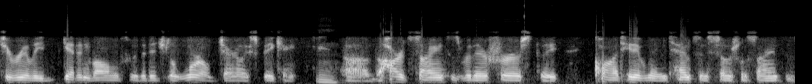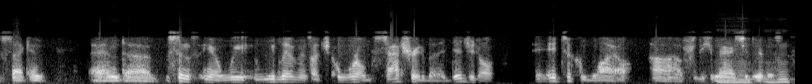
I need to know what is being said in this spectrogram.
to really get involved with the digital world, generally speaking. Mm. Uh, the hard sciences were there first, the quantitatively intensive social sciences second. And uh, since you know we, we live in such a world saturated by the digital, it, it took a while uh, for the humanities mm-hmm. to do this. Mm-hmm.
